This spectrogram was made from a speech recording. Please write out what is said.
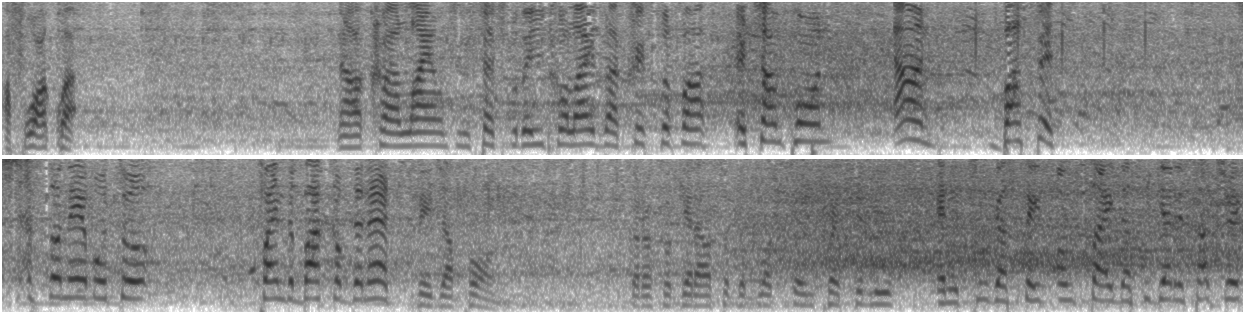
Afuakwa. Now Accra Lions in search for the equalizer. Christopher Echampon and Bassett just unable to find the back of the net. Japon. Kotoko get out of the block so impressively. And Etouga stays onside. Does he get his hat trick?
